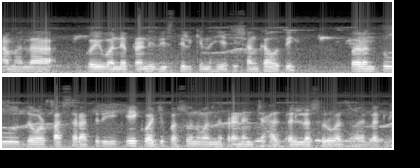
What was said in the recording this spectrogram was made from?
आम्हाला काही वन्यप्राणी दिसतील की नाही याची शंका होती. परंतु जवळपास रात्री एक वाजेपासून वन्यप्राण्यांच्या हालचालीला सुरुवात व्हायला लागली.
